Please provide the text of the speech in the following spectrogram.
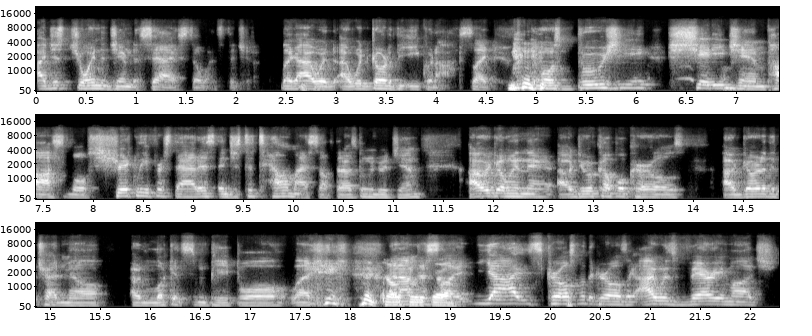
I just joined the gym to say I still went to the gym. Like I would, I would go to the Equinox, like the most bougie, shitty gym possible, strictly for status, and just to tell myself that I was going to a gym. I would go in there, I would do a couple curls, I would go to the treadmill, I would look at some people, like, and I'm just like, yeah, it's curls for the girls. Like, I was very much,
